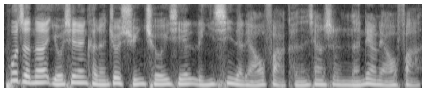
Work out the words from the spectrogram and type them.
或者呢，有些人可能就寻求一些灵性的疗法，可能像是能量疗法。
